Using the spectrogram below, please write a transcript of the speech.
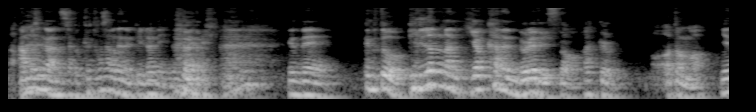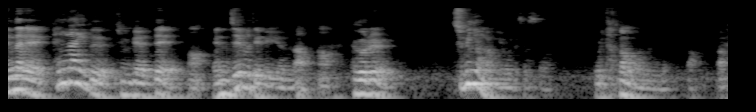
아무 생각 안 해서 자꾸 교통사고 내는 villain이 있는데 근데 근데 또 villain만 기억하는 노래도 있어 가끔 어떤 거? 옛날에 fan live 준비할 때 어. Angel Or Devil이었나? 어. 그거를 수빈이 형만 기억을 했었어 우리 다 까먹었는데 막 안무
